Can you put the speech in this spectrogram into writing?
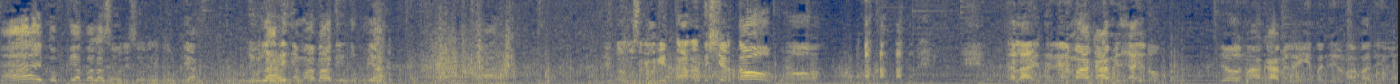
Ah, Ethiopia pala. Sorry, sorry. Ethiopia. Yung lahi niya mga bati, Ethiopia. Ah, sa kalagitnaan ng disyerto. Oh. Alahin din yung mga camel niya, yun, oh. Yun, mga camel, nakikita niyo yung mga bati, oh.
